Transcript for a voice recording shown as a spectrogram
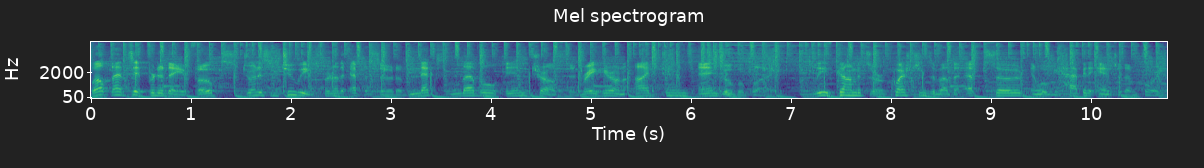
Well, that's it for today, folks. Join us in two weeks for another episode of Next Level in Charleston, right here on iTunes and Google Play. Leave comments or questions about the episode, and we'll be happy to answer them for you.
